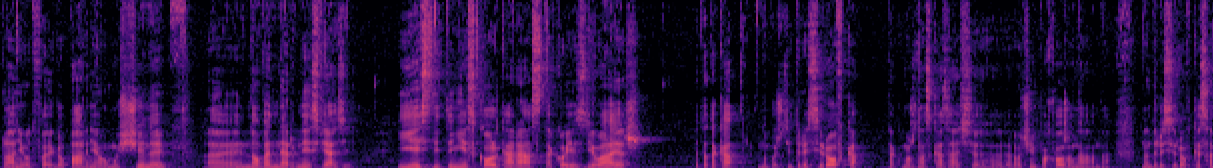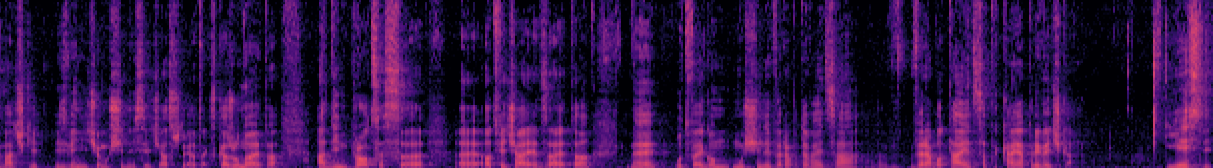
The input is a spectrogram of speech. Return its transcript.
плане у твоего парня, у мужчины, э, новые нервные связи. И если ты несколько раз такое сделаешь, это такая, ну, почти дрессировка, так можно сказать, э, очень похожа на, на, на дрессировку собачки. Извините, мужчины, сейчас, что я так скажу, но это один процесс э, э, отвечает за это. Э, у твоего мужчины выработается, выработается такая привычка. Если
